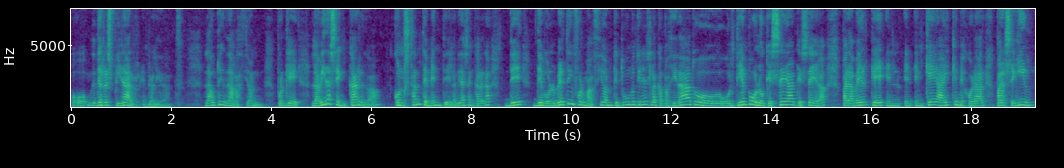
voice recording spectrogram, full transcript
o de respirar en realidad la autoindagación, porque la vida se encarga constantemente, la vida se encarga de devolverte información que tú no tienes la capacidad o, el tiempo o lo que sea que sea para ver que en, en qué hay que mejorar para seguir,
